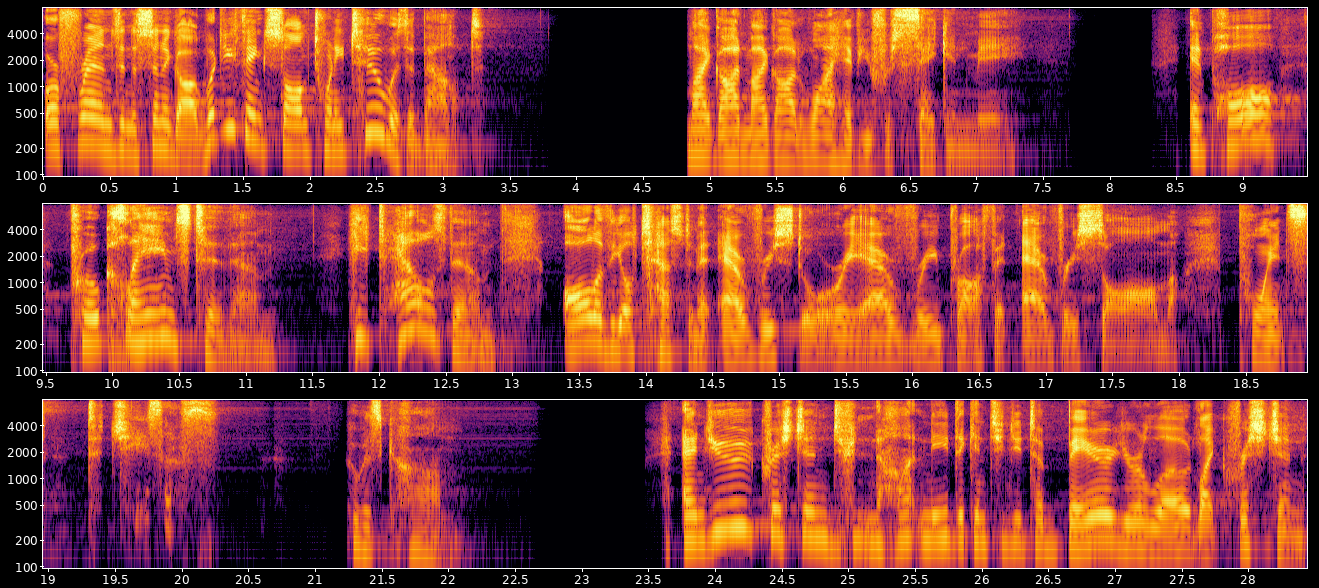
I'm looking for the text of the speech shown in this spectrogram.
or friends in the synagogue, what do you think Psalm 22 was about? My God, my God, why have you forsaken me? And Paul proclaims to them, he tells them all of the Old Testament, every story, every prophet, every psalm points to Jesus who has come. And you, Christian, do not need to continue to bear your load like Christian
